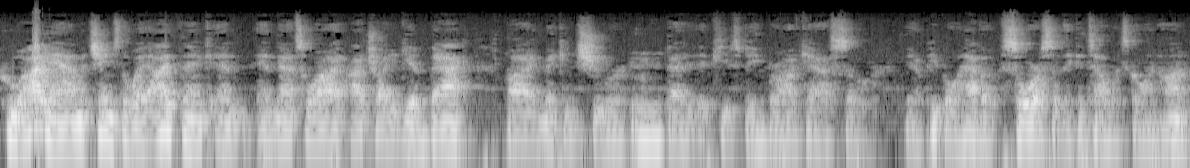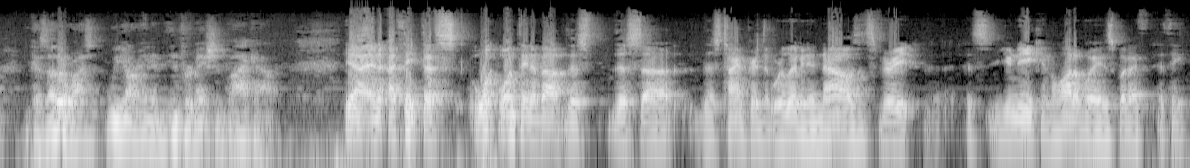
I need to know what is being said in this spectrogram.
who I am. It changed the way I think, and and that's why I try to give back by making sure mm-hmm. that it keeps being broadcast. So you know people have a source so they can tell what's going on. Because otherwise, we are in an information blackout. Yeah, and I think that's one, one thing about this this uh, this time period that we're living in now is it's very it's unique in a lot of ways. But I, I think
